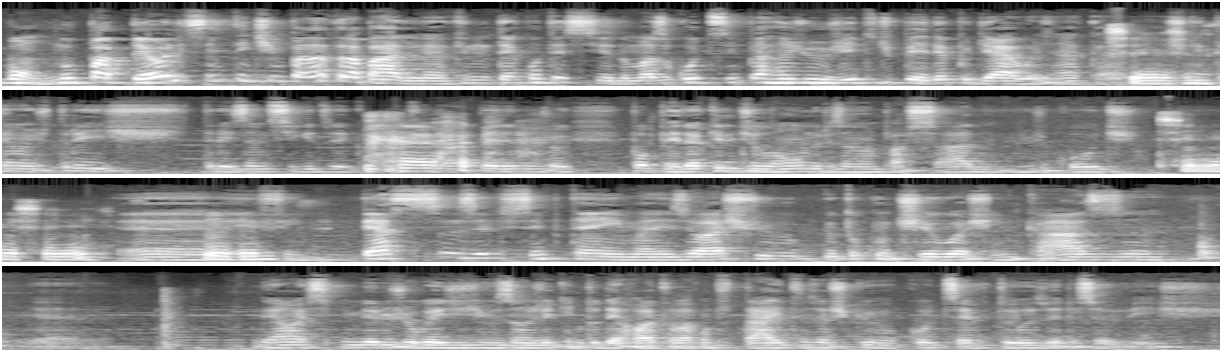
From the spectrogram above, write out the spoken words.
Bom, no papel ele sempre tem time para dar trabalho, né? Que não tem acontecido. Mas o Couto sempre arranja um jeito de perder pro Jaguars, né, cara? Sim, sim. tem uns três, três anos seguidos aí que o Couto vai perdendo um jogo. Pô, perdeu aquele de Londres ano passado, de coach. Sim, sim. É, Uhum. Enfim, peças eles sempre têm, mas eu acho que eu tô contigo, acho em casa. É, ganhar esse primeiro jogo aí de divisão já que tu derrota lá contra o Titans, acho que o Colts sai vitorioso aí dessa vez.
